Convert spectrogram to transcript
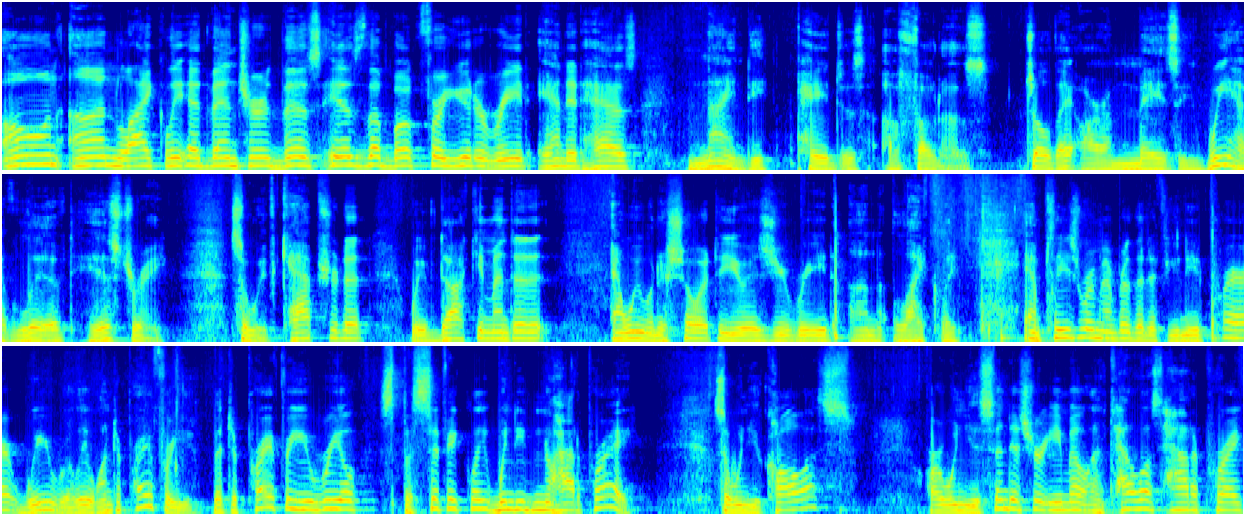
own unlikely adventure, this is the book for you to read, and it has 90 pages of photos. Joel, they are amazing. We have lived history. So we've captured it, we've documented it, and we want to show it to you as you read Unlikely. And please remember that if you need prayer, we really want to pray for you. But to pray for you real specifically, we need to know how to pray. So when you call us, or when you send us your email and tell us how to pray,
